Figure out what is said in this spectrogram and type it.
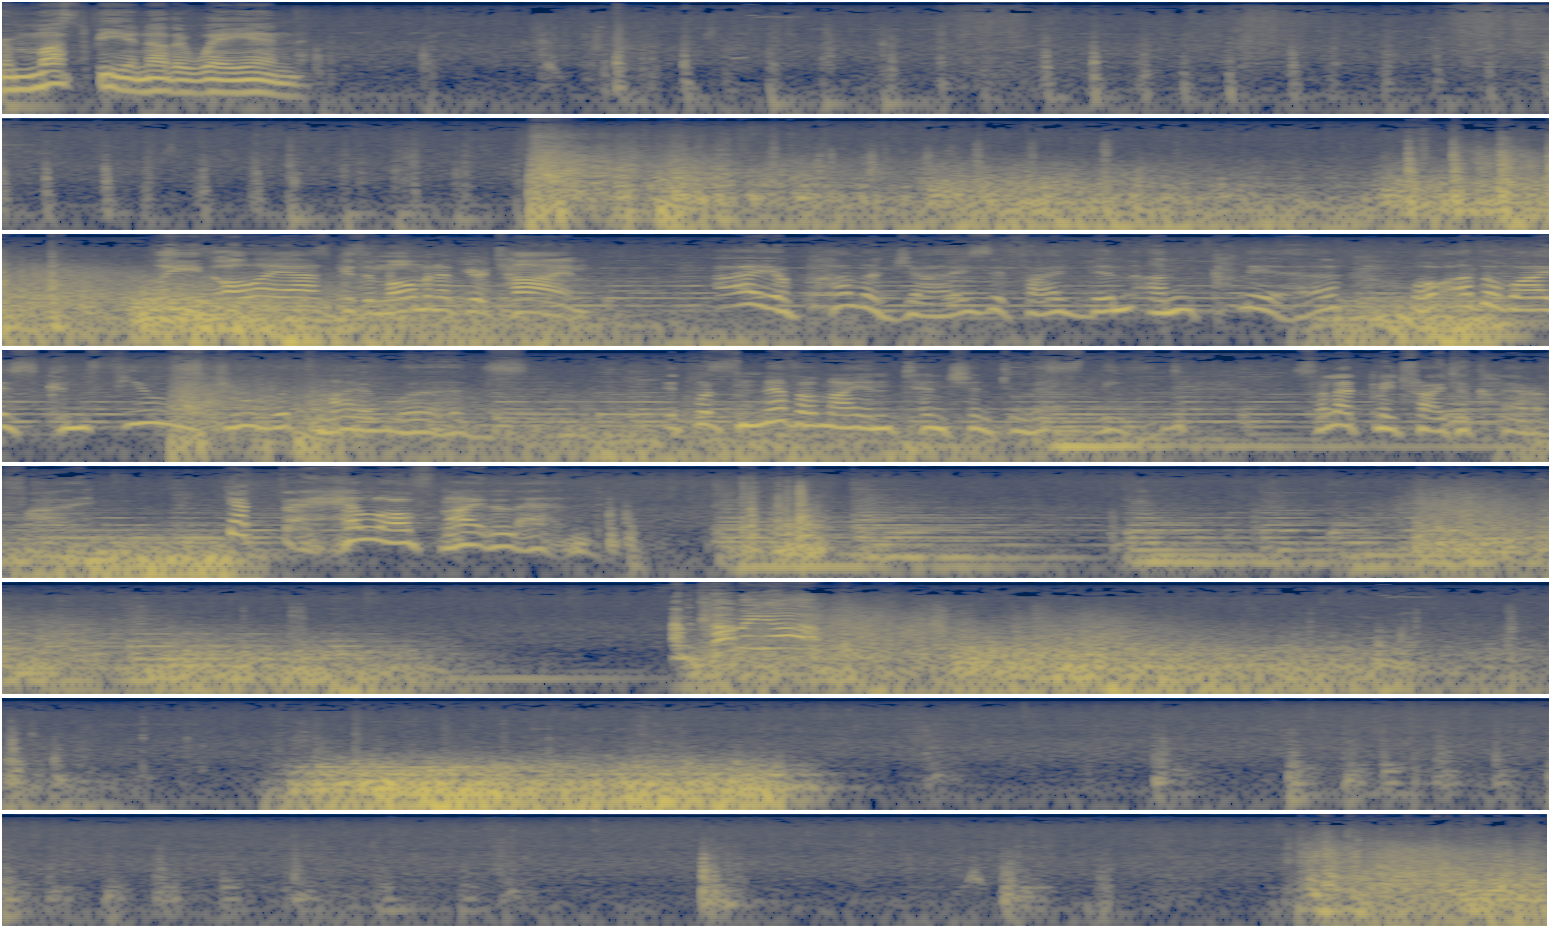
There must be another way in. Please, all I ask is a moment of your time. I apologize if I've been unclear or otherwise confused you with my words. It was never my intention to mislead so let me try to clarify. Get the hell off my land. I'm coming up!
